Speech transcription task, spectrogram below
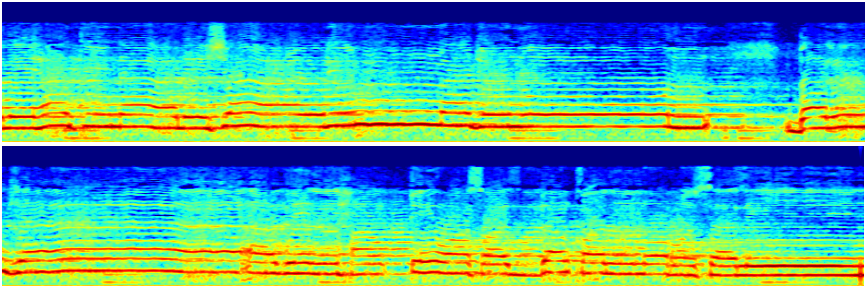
آلهتنا لشاعر مجنون بل جاء بالحق وصدق المرسلين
